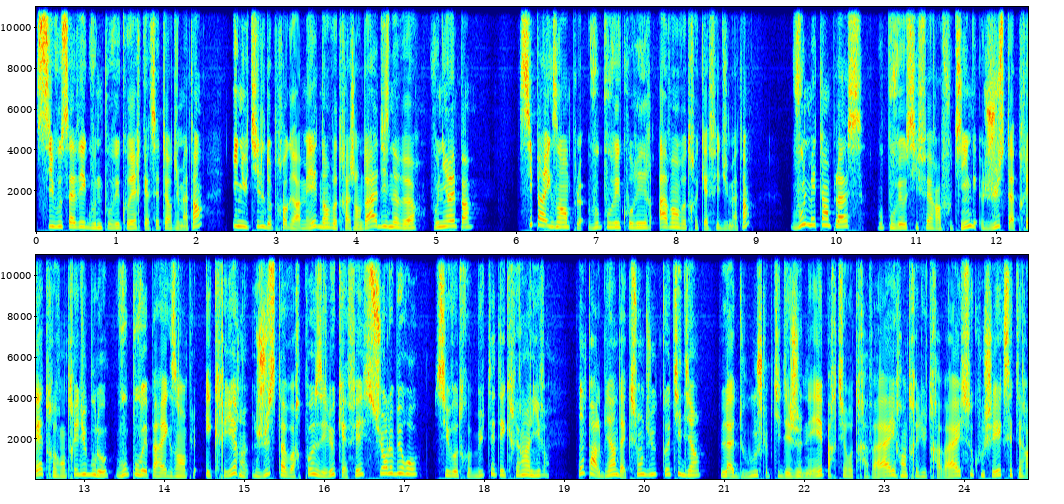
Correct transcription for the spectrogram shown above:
si vous savez que vous ne pouvez courir qu'à 7 heures du matin, inutile de programmer dans votre agenda à 19h. Vous n'irez pas. Si par exemple, vous pouvez courir avant votre café du matin, vous le mettez en place. Vous pouvez aussi faire un footing juste après être rentré du boulot. Vous pouvez par exemple écrire juste avoir posé le café sur le bureau, si votre but est d'écrire un livre. On parle bien d'action du quotidien. La douche, le petit déjeuner, partir au travail, rentrer du travail, se coucher, etc.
